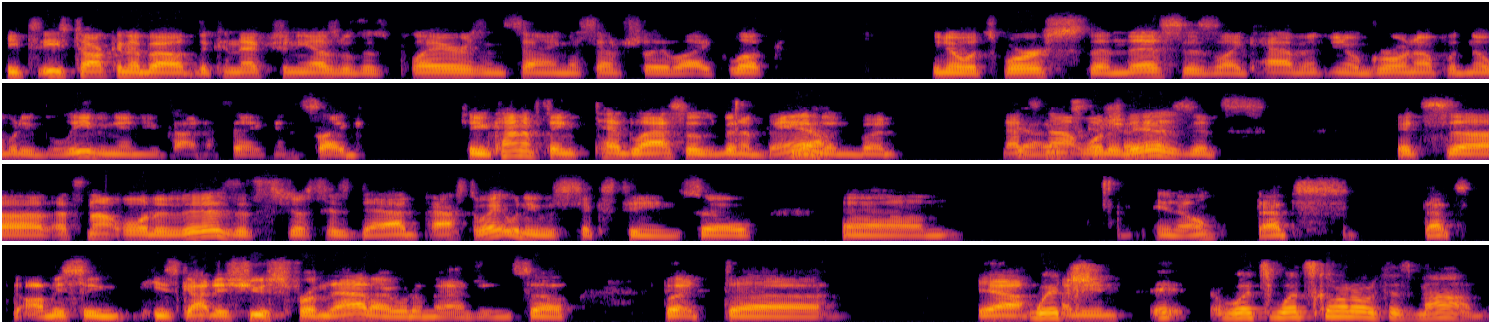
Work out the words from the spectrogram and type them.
he, he's talking about the connection he has with his players and saying essentially like look you know what's worse than this is like having you know growing up with nobody believing in you kind of thing. And it's like so you kind of think ted lasso's been abandoned yeah. but that's yeah, not that's what it is. It's it's uh that's not what it is it's just his dad passed away when he was 16 so um you know that's that's obviously he's got issues from that, I would imagine. So, but uh, yeah, which I mean, it, what's what's going on with his mom?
